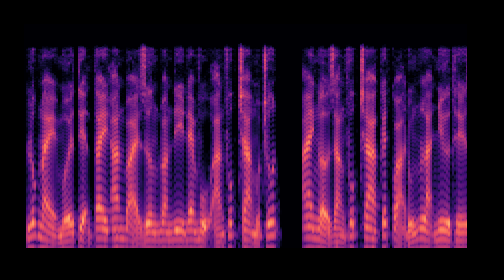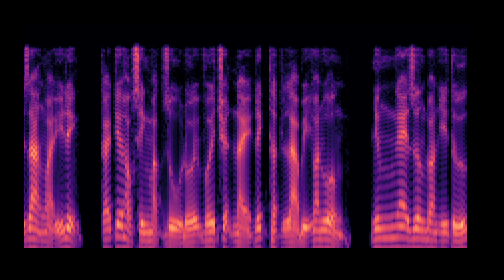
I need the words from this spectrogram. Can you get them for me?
lúc này mới tiện tay an bài dương đoan đi đem vụ án phúc tra một chút, ai ngờ rằng phúc tra kết quả đúng là như thế ra ngoài ý định, cái kia học sinh mặc dù đối với chuyện này đích thật là bị hoan uổng, nhưng nghe dương đoan ý tứ,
